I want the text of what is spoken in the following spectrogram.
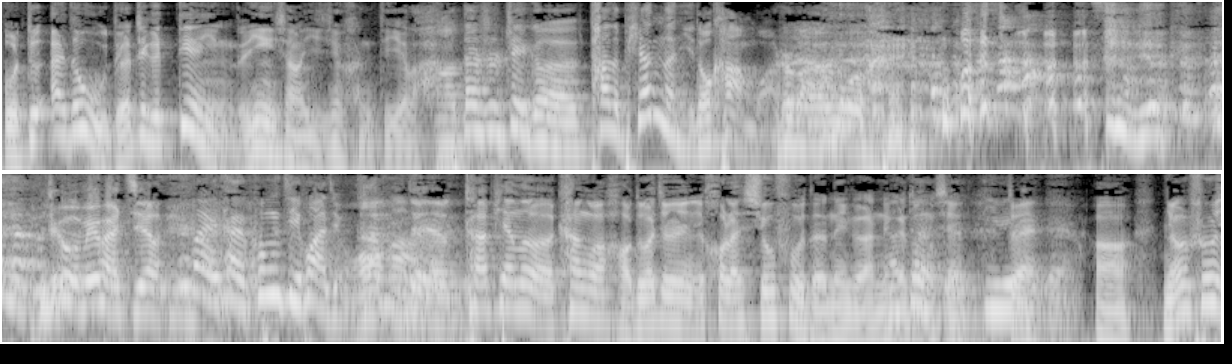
我对《爱德伍德》这个电影的印象已经很低了啊！但是这个他的片子你都看过是吧？我我。你这我没法接了。外太空计划九，对他片子看过好多，就是后来修复的那个那个东西。对啊，你要说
